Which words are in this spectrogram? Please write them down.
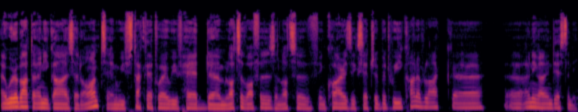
Uh, we're about the only guys that aren't, and we've stuck that way. We've had um, lots of offers and lots of inquiries, etc. But we kind of like uh, uh, owning our own destiny.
